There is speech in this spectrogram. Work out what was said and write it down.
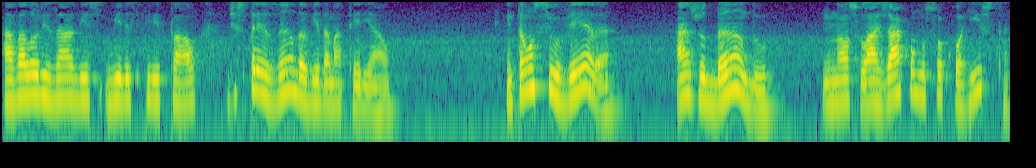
a valorizar a vida espiritual, desprezando a vida material. Então, o Silveira, ajudando em nosso lar, já como socorrista,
